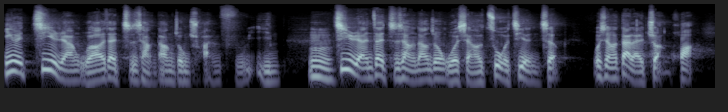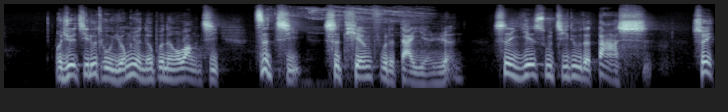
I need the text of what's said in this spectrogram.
因为既然我要在职场当中传福音，嗯，既然在职场当中我想要做见证，我想要带来转化，我觉得基督徒永远都不能忘记自己是天赋的代言人，是耶稣基督的大使。所以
